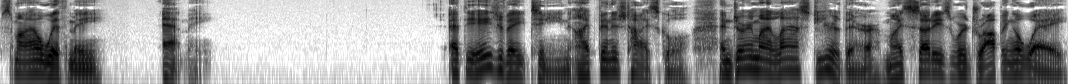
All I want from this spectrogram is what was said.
Smile with me, at me. At the age of 18, I finished high school, and during my last year there, my studies were dropping away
